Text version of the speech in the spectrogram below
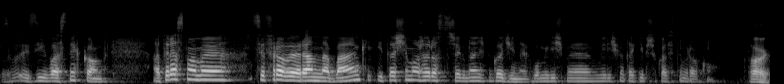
z, z ich własnych kont. A teraz mamy cyfrowy run na bank i to się może rozstrzygnąć w godzinach, bo mieliśmy, mieliśmy taki przykład w tym roku. Tak,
